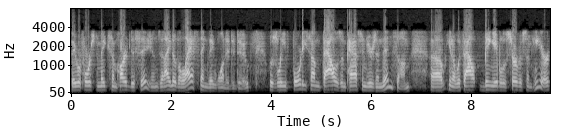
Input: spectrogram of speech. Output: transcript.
they were forced to make some hard decisions. And I know the last thing they wanted to do was leave 40 some thousand passengers and then some, uh, you know, without being able to service them here.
